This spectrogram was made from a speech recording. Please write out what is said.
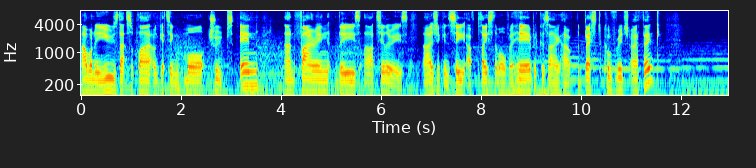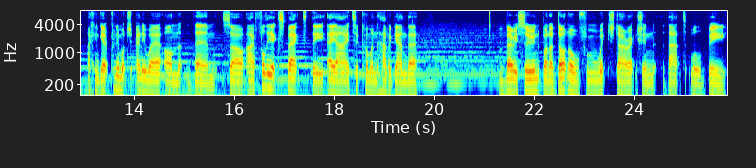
I want to use that supply on getting more troops in and firing these artilleries. As you can see, I've placed them over here because I have the best coverage, I think. I can get pretty much anywhere on them. So I fully expect the AI to come and have a gander very soon, but I don't know from which direction that will be.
